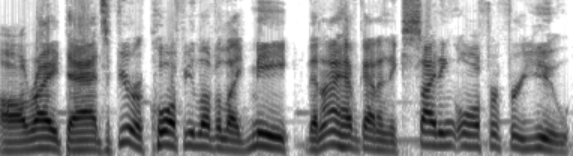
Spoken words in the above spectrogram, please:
All right, dads, if you're a coffee lover like me, then I have got an exciting offer for you.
